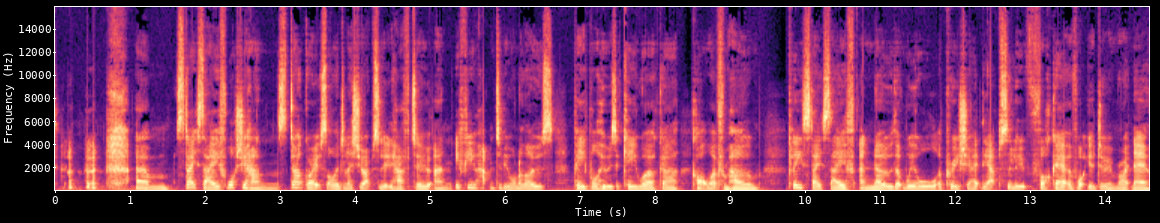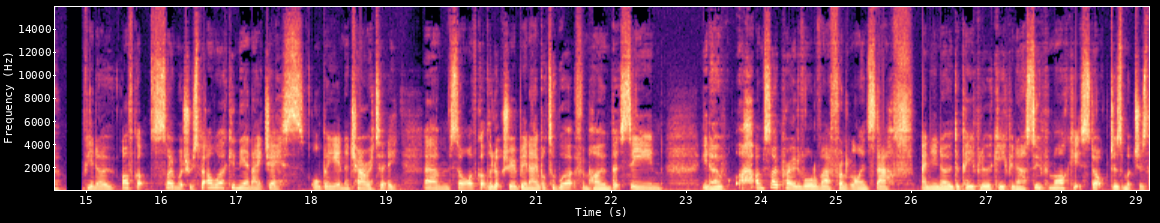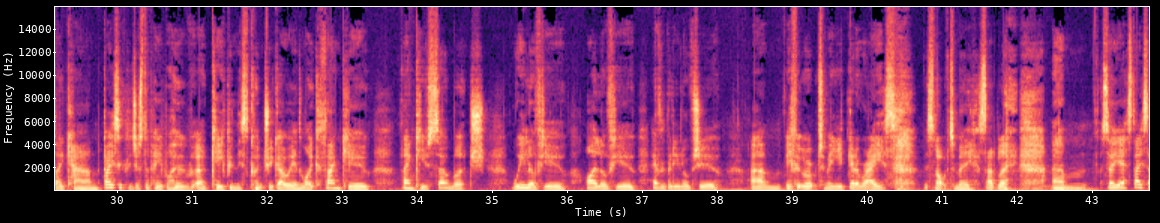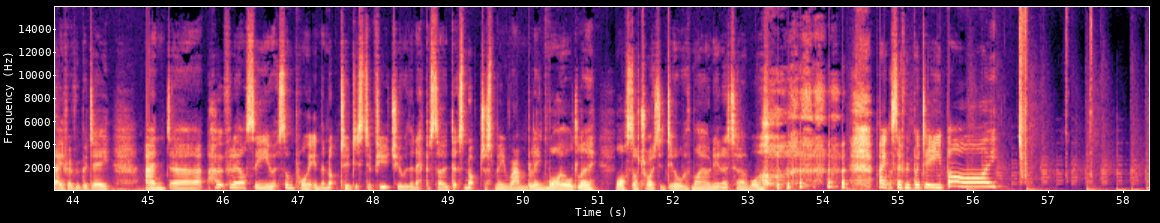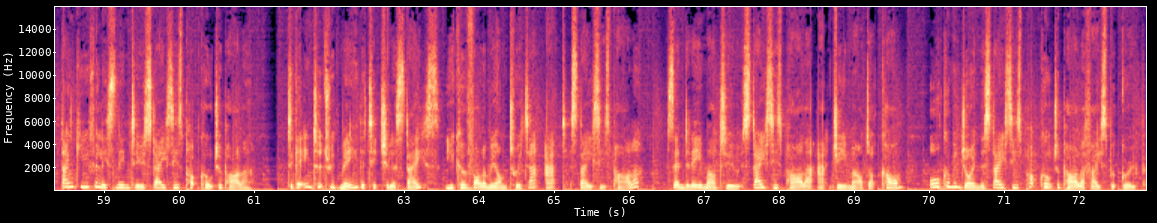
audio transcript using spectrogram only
um, stay safe, wash your hands, don't go outside unless you absolutely have to. And if you happen to be one of those people who is a key worker, can't work from home, please stay safe and know that we all appreciate the absolute fuck out of what you're doing right now you know, I've got so much respect. I work in the NHS, albeit in a charity, um, so I've got the luxury of being able to work from home. But seeing, you know, I'm so proud of all of our frontline staff, and you know, the people who are keeping our supermarkets stocked as much as they can. Basically, just the people who are keeping this country going. Like, thank you, thank you so much. We love you. I love you. Everybody loves you. Um, if it were up to me, you'd get a raise. it's not up to me, sadly. Um, so yeah, stay safe, everybody and uh, hopefully I'll see you at some point in the not too distant future with an episode that's not just me rambling wildly whilst I try to deal with my own inner turmoil. Thanks, everybody. Bye. Thank you for listening to Stacey's Pop Culture Parlour. To get in touch with me, the titular Stace, you can follow me on Twitter at Stacey's Parlour, send an email to stacey'sparlour at gmail.com, or come and join the Stacey's Pop Culture Parlour Facebook group.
